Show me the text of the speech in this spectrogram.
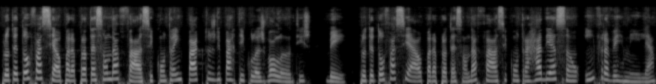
Protetor facial para proteção da face contra impactos de partículas volantes. B. Protetor facial para proteção da face contra radiação infravermelha.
